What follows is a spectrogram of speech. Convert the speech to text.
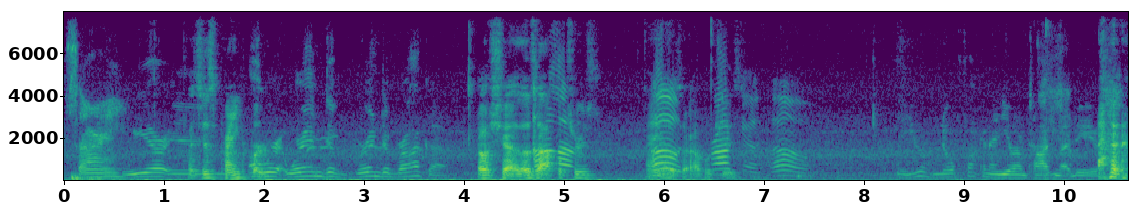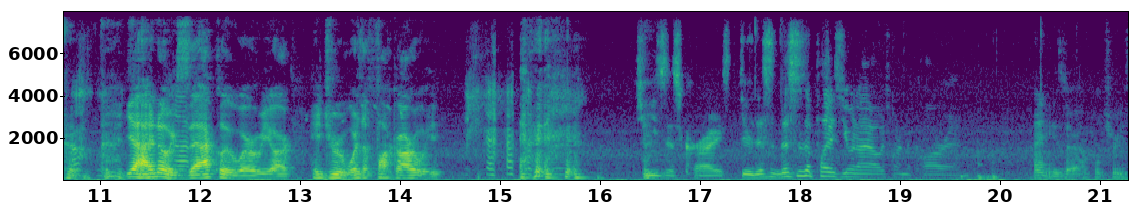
Sorry. We are in. It's just Oh, Prankfurt. we're, we're in De, we're in Debraca. Oh shit, are those ah. apple Oh. trees? I think oh, those are apple Raka. Oh. Yeah, you have no fucking idea what I'm talking about, do you? yeah, I know exactly where we are. Hey Drew, where the fuck are we? Jesus Christ, dude, this is this is the place you and I always find the car in. I think these are apple trees.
